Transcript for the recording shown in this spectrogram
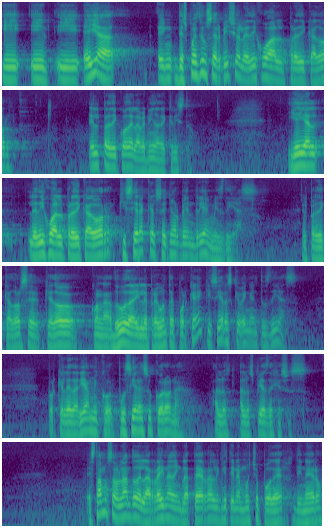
Y, ella, después de un servicio, le dijo al predicador, él predicó de la venida de Cristo. Y ella le dijo al predicador, quisiera que el Señor vendría en mis días. El predicador se quedó con la duda y le pregunta, ¿por qué quisieras que venga en tus días? Porque le daría mi pusiera su corona a los, a los pies de Jesús. Estamos hablando de la reina de Inglaterra, alguien que tiene mucho poder, dinero.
